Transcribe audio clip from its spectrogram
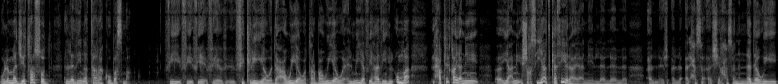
ولما تجي ترصد الذين تركوا بصمة في في في في فكرية ودعوية وتربوية وعلمية في هذه الأمة الحقيقة يعني يعني شخصيات كثيرة يعني الحسن الشيخ حسن الندوي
